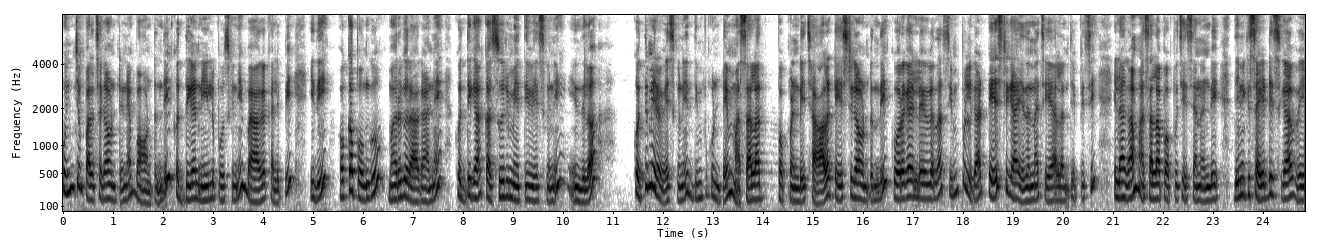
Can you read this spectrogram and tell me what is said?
కొంచెం పలచగా ఉంటేనే బాగుంటుంది. కొద్దిగా నీళ్ళు పోసుకుని బాగా కలిపి ఇది ఒక పొంగు మరుగు రాగానే కొద్దిగా కసూరి మేతి వేసుకుని ఇందులో కొత్తిమీర వేసుకుని దింపుకుంటే మసాలా పప్పు అండి చాలా టేస్ట్గా ఉంటుంది. కూరగాయలు లేవు కదా సింపుల్గా టేస్ట్గా ఏదన్నా చేయాలని చెప్పేసి ఇలాగా మసాలా పప్పు చేశానండి. దీనికి సైడ్ డిష్గా వే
